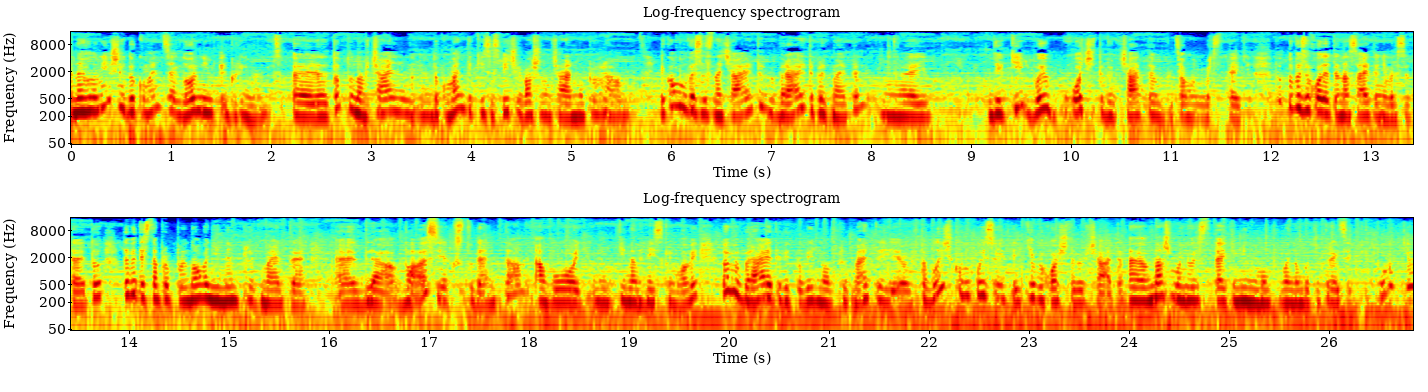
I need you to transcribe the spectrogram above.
Найголовніший документ це Learning Agreement, е, тобто навчальний документ, який засвідчує вашу навчальну програму, в якому ви зазначаєте, вибираєте предмети, які ви хочете вивчати в цьому університеті. Тобто ви заходите на сайт університету, дивитесь на пропоновані ним предмети е, для вас, як студента, або які на англійській мові. Ви вибираєте відповідно предмети в табличку, виписуєте, які ви хочете вивчати. Е, В нашому університеті мінімум повинно бути 30 пунктів.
